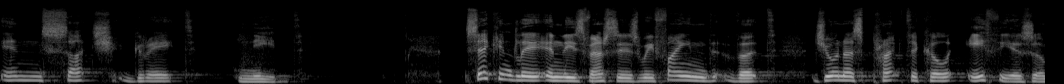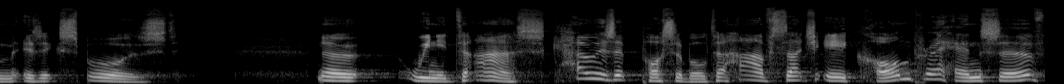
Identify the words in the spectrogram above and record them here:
in such great need. Secondly, in these verses, we find that Jonah's practical atheism is exposed. Now, we need to ask how is it possible to have such a comprehensive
